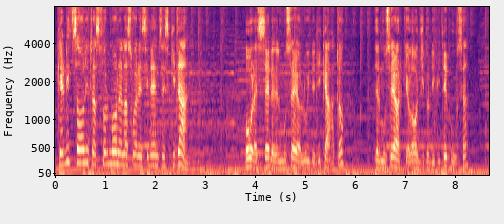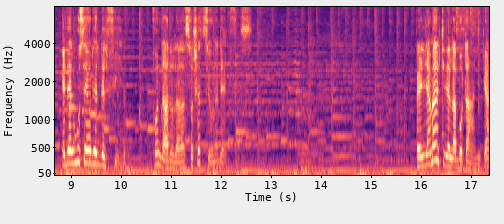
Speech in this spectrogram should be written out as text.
che Rizzoli trasformò nella sua residenza ischitana. Ora è sede del museo a lui dedicato, del Museo archeologico di Pitecusa e del Museo del Delfino, fondato dall'associazione Delfis. Per gli amanti della botanica,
